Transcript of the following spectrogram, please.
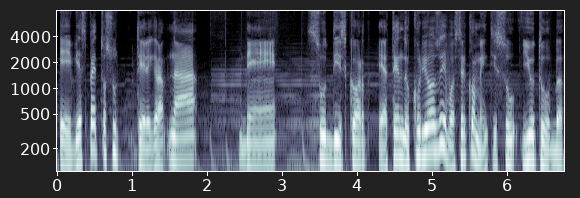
e vi aspetto su Telegram, nah, ne, su Discord e attendo curiosi i vostri commenti su YouTube.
